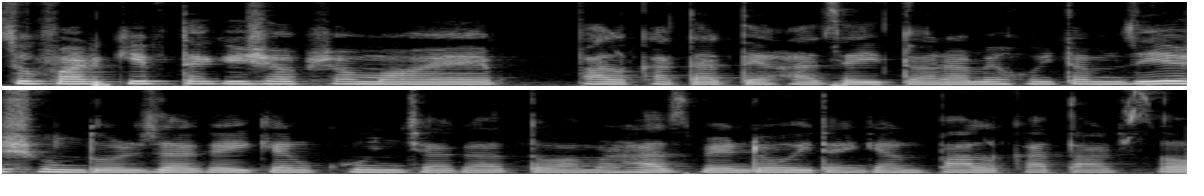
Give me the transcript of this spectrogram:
সুপার গিফট থেকে সব সময় পালকাতার দেখা যায় তো আর আমি হইতাম যে সুন্দর জায়গা এখান কোন জায়গা? তো আমার হাজব্যান্ডও হইতাম এখান পালকাতার। তো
